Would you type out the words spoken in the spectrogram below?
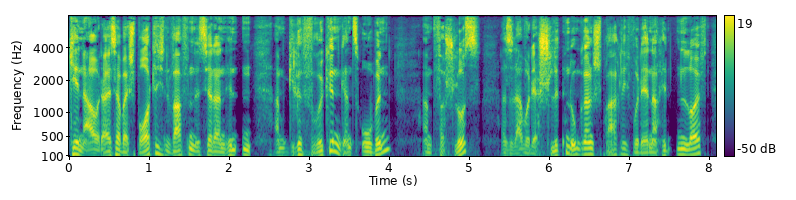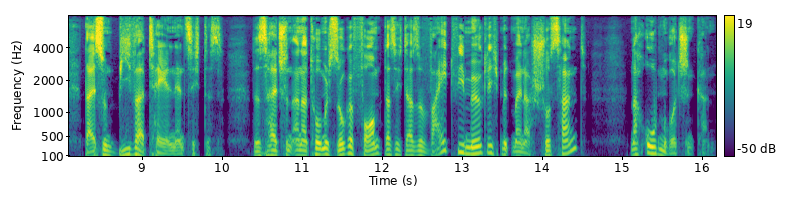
Genau, da ist ja bei sportlichen Waffen ist ja dann hinten am Griffrücken ganz oben am Verschluss, also da wo der Schlitten umgangssprachlich, wo der nach hinten läuft, da ist so ein Beaver-Tail nennt sich das. Das ist halt schon anatomisch so geformt, dass ich da so weit wie möglich mit meiner Schusshand nach oben rutschen kann.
